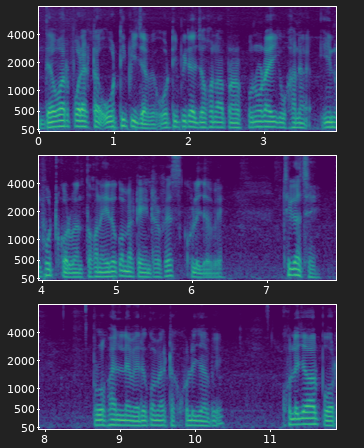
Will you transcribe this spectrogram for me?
দেওয়ার পর একটা ওটিপি যাবে। ওটিপিটা যখন আপনারা পুনরায় ওখানে ইনপুট করবেন, তখন এরকম একটা ইন্টারফেস খুলে যাবে। ঠিক আছে? প্রোফাইল নেম এরকম একটা খুলে যাবে। খুলে যাওয়ার পর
